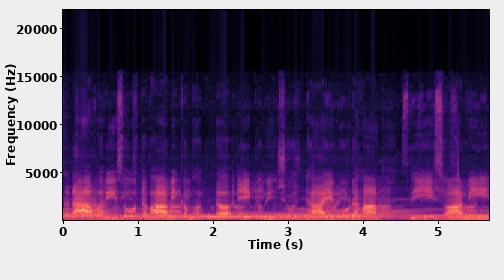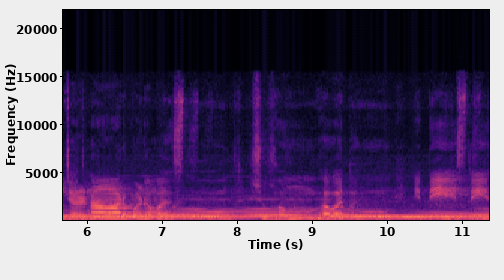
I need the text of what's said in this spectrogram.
सदा परिसोतभाविकभक्त भाविक भक्त एकविंशोध्याय श्री स्वामी चरणार्पणमस्तु। शुभं भवतु। इति श्री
